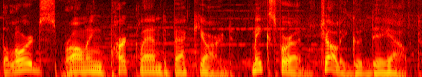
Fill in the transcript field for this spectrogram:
the Lord's sprawling parkland backyard makes for a jolly good day out.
